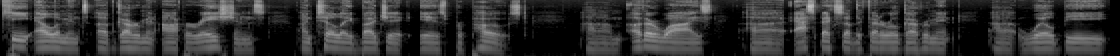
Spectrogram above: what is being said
key elements of government operations until a budget is proposed. Um, otherwise, uh, aspects of the federal government uh, will be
